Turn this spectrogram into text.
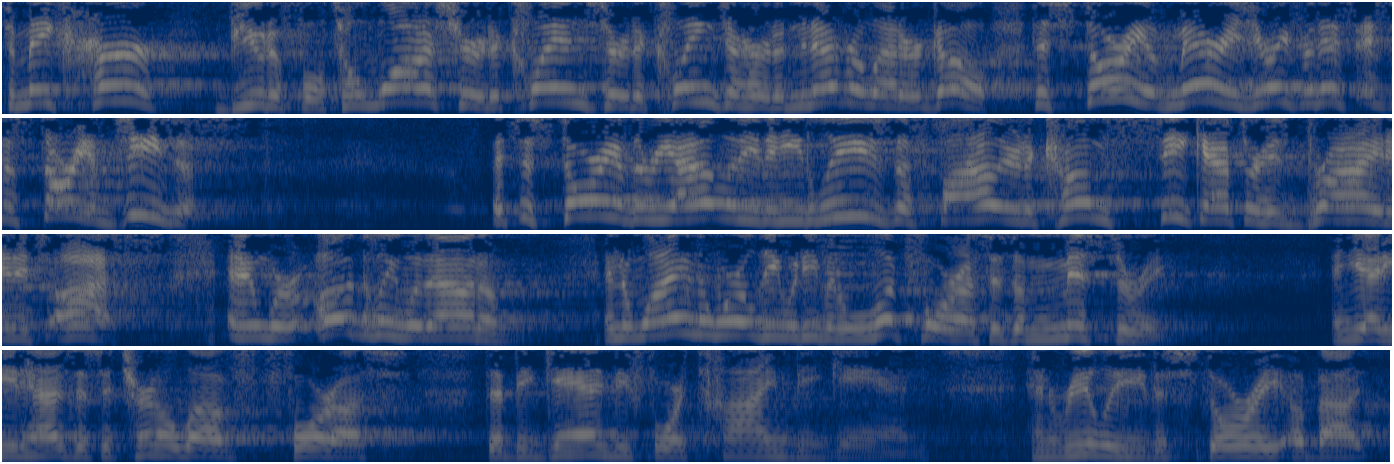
To make her beautiful, to wash her, to cleanse her, to cling to her, to never let her go. The story of marriage, you ready for this? It's the story of Jesus. It's the story of the reality that he leaves the Father to come seek after his bride, and it's us. And we're ugly without him. And why in the world he would even look for us is a mystery. And yet he has this eternal love for us that began before time began. And really, the story about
